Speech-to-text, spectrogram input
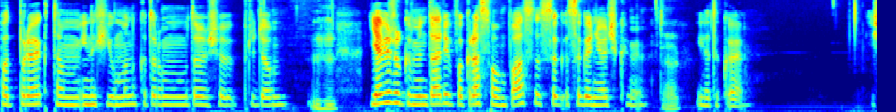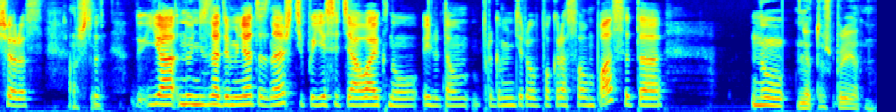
под проектом Inhuman, к которому мы тоже еще придем, я вижу комментарий по красовому пасу с, с огонечками. так, я такая. Еще раз. а что? Я, ну, не знаю, для меня это, знаешь, типа, если тебя лайкнул или там прокомментировал по красовому пас, это, ну, Мне тоже приятно.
